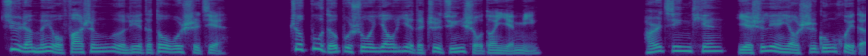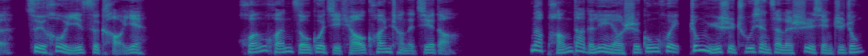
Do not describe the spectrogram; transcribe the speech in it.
居然没有发生恶劣的斗殴事件，这不得不说妖夜的治军手段严明。而今天也是炼药师工会的最后一次考验。缓缓走过几条宽敞的街道，那庞大的炼药师工会终于是出现在了视线之中。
